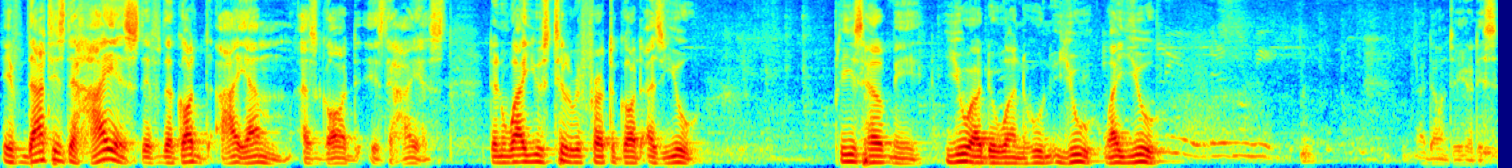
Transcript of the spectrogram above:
If that is the highest, if the God I am as God is the highest, then why you still refer to God as you? Please help me. You are the one who you. Why you? There is no me. I don't want to hear this.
